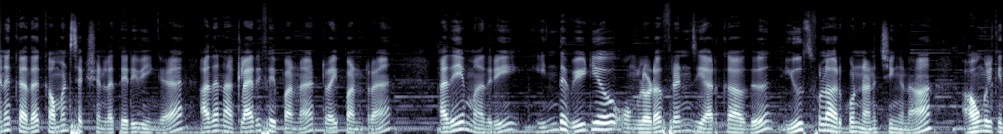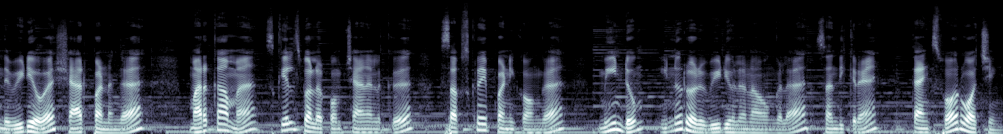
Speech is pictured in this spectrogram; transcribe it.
எனக்கு அதை கமெண்ட் செக்ஷனில் தெரிவிங்க. அதை நான் கிளாரிஃபை பண்ண ட்ரை பண்ணுறேன் அதே மாதிரி இந்த வீடியோ உங்களோட ஃப்ரெண்ட்ஸ் யாருக்காவது யூஸ்ஃபுல்லாக இருக்கும்னு நினச்சிங்கன்னா அவங்களுக்கு இந்த வீடியோவை ஷேர் பண்ணுங்கள் மறக்காமல் ஸ்கில்ஸ் வளர்ப்போம் சேனலுக்கு சப்ஸ்கிரைப் பண்ணிக்கோங்க. மீண்டும் இன்னொரு ஒரு வீடியோவில் நான் உங்களை சந்திக்கிறேன். தேங்க்ஸ் ஃபார் வாட்சிங்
